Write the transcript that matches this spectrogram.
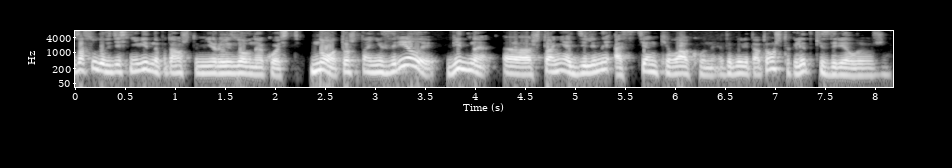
Сосудов здесь не видно, потому что минерализованная кость. Но то, что они зрелые, видно, э, что они отделены от стенки лакуны. Это говорит о том, что клетки зрелые уже.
